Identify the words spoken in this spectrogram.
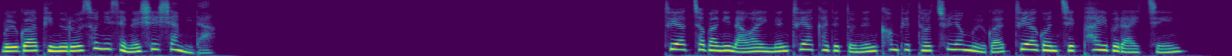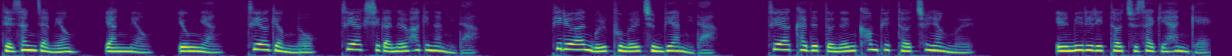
물과 비누로 손위생을 실시합니다. 투약 처방이 나와 있는 투약카드 또는 컴퓨터 출력물과 투약 원칙 파이브 라이츠인 대상자명, 약명, 용량, 투여 경로, 투약 시간을 확인합니다. 필요한 물품을 준비합니다. 투약 카드 또는 컴퓨터 출력물 1ml 주사기 1개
